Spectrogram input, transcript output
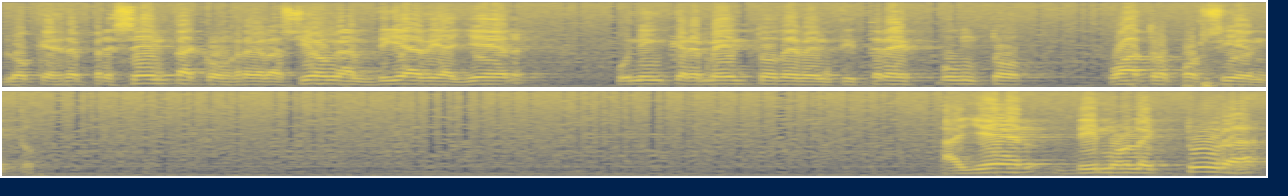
lo que representa con relación al día de ayer un incremento de 23.4%. Ayer dimos lectura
